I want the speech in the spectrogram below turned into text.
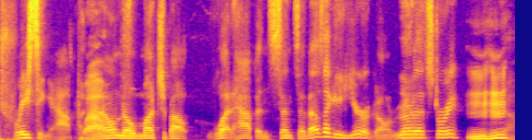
tracing app. And I don't know much about what happened since then. That was like a year ago. Remember Yeah. that story? Mm-hmm. Yeah.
